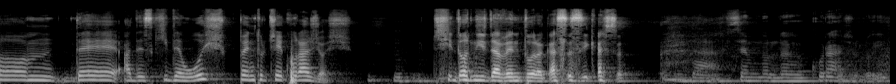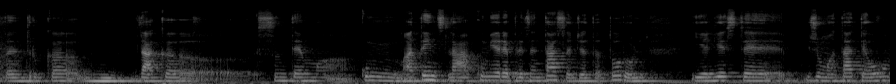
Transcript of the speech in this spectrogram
um, de a deschide uși pentru cei curajoși și dornici de aventură, ca să zic așa. Da, semnul uh, curajului, pentru că dacă suntem uh, cum, atenți la cum e reprezentat săgetătorul, el este jumătate om,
